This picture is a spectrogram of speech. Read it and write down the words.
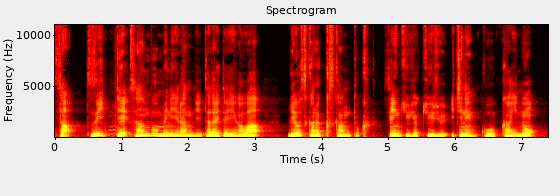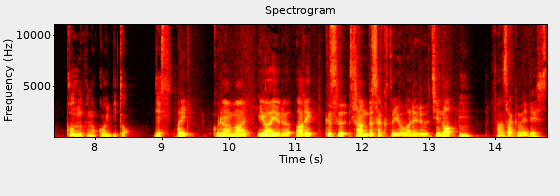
さあ、続いて3本目に選んでいただいた映画は、レオス・カラックス監督、1991年公開のポンヌフの恋人です。はい。これはまあ、いわゆるアレックス三部作と呼ばれるうちのうん3作目でし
